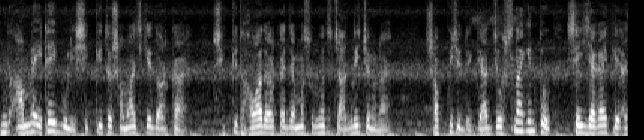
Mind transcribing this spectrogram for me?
কিন্তু আমরা এটাই বলি, শিক্ষিত সমাজকে দরকার। শিক্ষিত হওয়া দরকার যেমন শুধুমাত্র চাকরির জন্য নয় সব কিছু দিক আর জ্যোৎস্না কিন্তু সেই জায়গায় আজ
